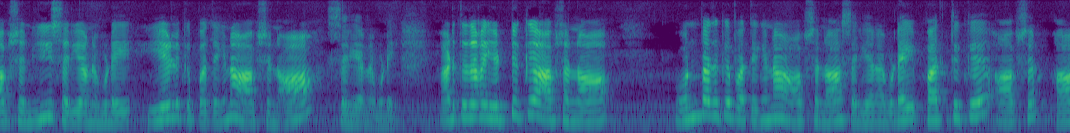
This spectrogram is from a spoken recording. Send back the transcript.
ஆப்ஷன் இ e, சரியான விடை. ஏழுக்கு பார்த்தீங்கன்னா ஆப்ஷன் ஆ சரியான விடை. அடுத்ததாக எட்டுக்கு ஆப்ஷன் ஆ ஒன்பதுக்கு பார்த்தீங்கன்னா ஆப்ஷன் ஆ சரியான விடை. பத்துக்கு ஆப்ஷன் ஆ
